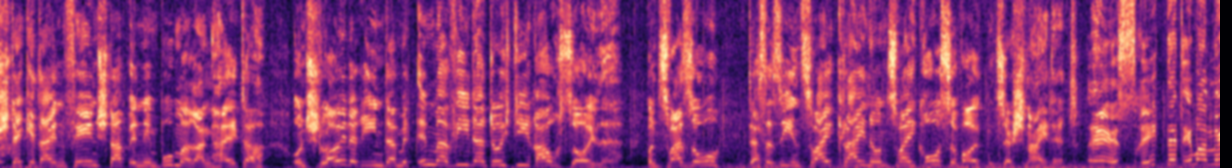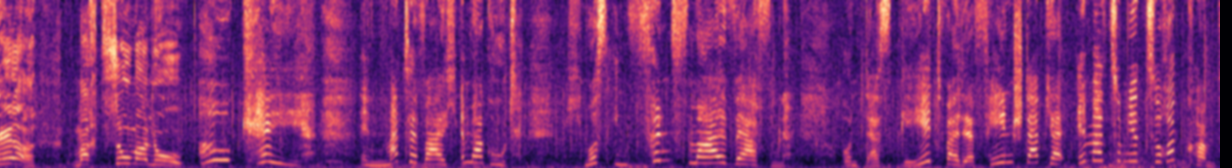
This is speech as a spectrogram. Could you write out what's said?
Stecke deinen Feenstab in den Boomeranghalter und schleudere ihn damit immer wieder durch die Rauchsäule. Und zwar so, dass er sie in zwei kleine und zwei große Wolken zerschneidet. Es regnet immer mehr. Mach zu, Malu. okay. In Mathe war ich immer gut. Ich muss ihn fünfmal werfen. Und das geht, weil der Feenstab ja immer zu mir zurückkommt.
